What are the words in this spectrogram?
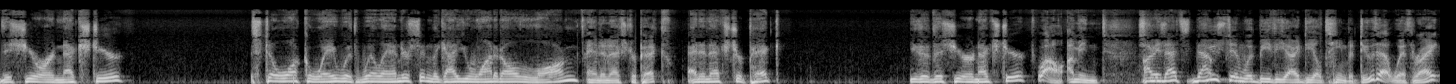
this year or next year still walk away with Will Anderson, the guy you wanted all along, And an extra pick. and an extra pick. either this year or next year. Well, I mean, I mean that's that, Houston would be the ideal team to do that with, right?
